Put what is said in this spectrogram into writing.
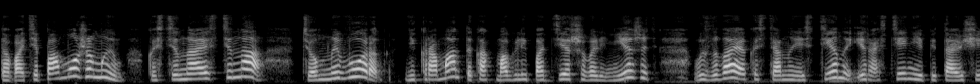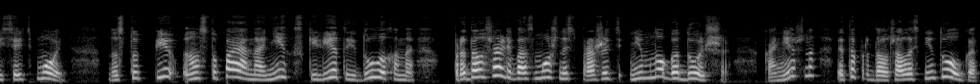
Давайте поможем им, костяная стена, темный ворон. Некроманты как могли поддерживали нежить, вызывая костяные стены и растения, питающиеся тьмой. Наступи... Наступая на них, скелеты и дулаханы продолжали возможность прожить немного дольше – Конечно, это продолжалось недолго,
